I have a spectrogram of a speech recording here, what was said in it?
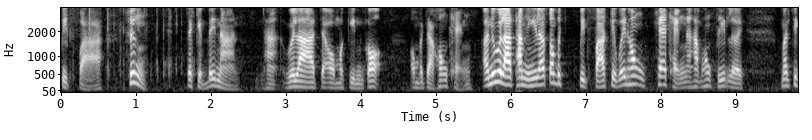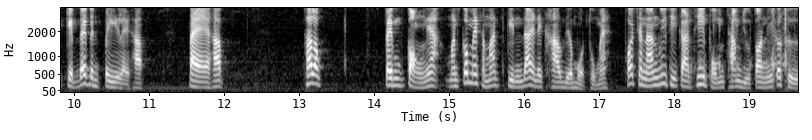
ปิดฝา ซึ่งจะเก็บได้นานนะฮะเวลาจะเอามากินก็เอามาจากห้องแข็ง อันนี้เวลาทำอย่างนี้แล้วต้องไปปิดฝาเก็บไว้ห้องแช่แข็งนะครับ ห้องฟรีซเลย มันจะเก็บได้เป็นปีเลยครับ แต่ครับถ้าเราเต็มกล่องเนี่ยมันก็ไม่สามารถกินได้ในคราวเดียวหมดถูกไหมเพราะฉะนั้นวิธีการที่ผมทำอยู่ตอนนี้ก็คือ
